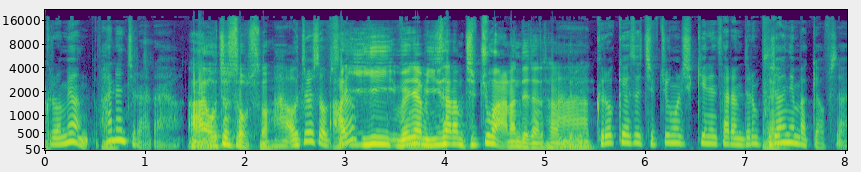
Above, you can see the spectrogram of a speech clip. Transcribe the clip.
그러면 화난 줄 알아요. 아, 어쩔 수 없어. 아, 어쩔 수 아, 없어요. 이, 왜냐면 이 사람 집중 안 한대잖아요, 사람들이. 네. 아, 그렇게 해서 집중을 시키는 사람들은 부장님밖에 없어요.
